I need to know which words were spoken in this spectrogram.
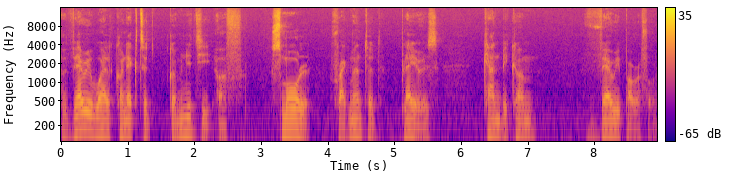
a very well connected community of small fragmented players can become very powerful.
